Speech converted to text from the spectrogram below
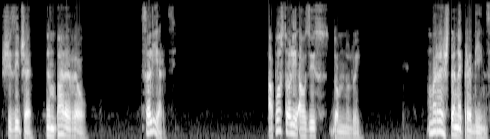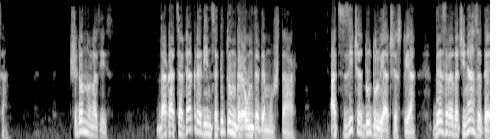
și zice, îmi pare rău, să-l ierți. Apostolii au zis Domnului, mărește necredința. Și Domnul a zis, dacă ați avea credință cât un grăunte de muștar, ați zice dudului acestuia, dezrădăcinează-te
